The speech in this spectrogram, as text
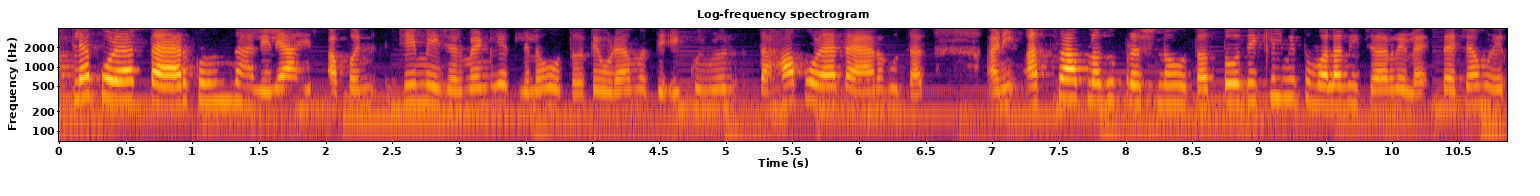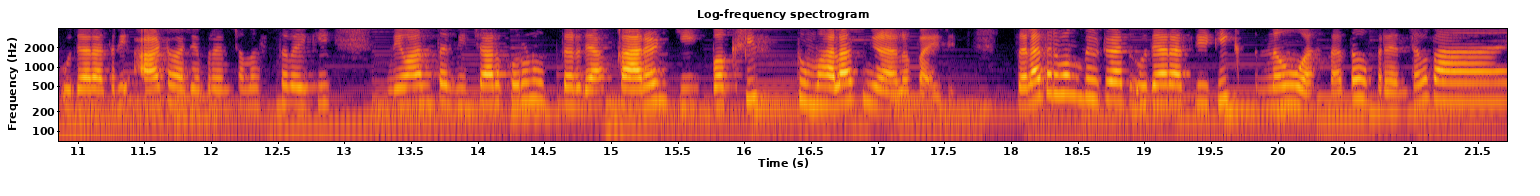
आपल्या पोळ्या तयार करून झालेल्या आहेत. आपण जे मेजरमेंट घेतलेलं होतं तेवढ्यामध्ये एकूण मिळून दहा पोळ्या तयार होतात. आणि आजचा आपला जो प्रश्न होता तो देखील मी तुम्हाला विचारलेला आहे. त्याच्यामुळे उद्या रात्री आठ वाजेपर्यंत मस्तपैकी निवांत विचार करून उत्तर द्या. कारण की बक्षीस तुम्हालाच मिळालं पाहिजे. चला तर मग भेटूयात उद्या रात्री ठीक नऊ वाजता. तोपर्यंत बाय!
